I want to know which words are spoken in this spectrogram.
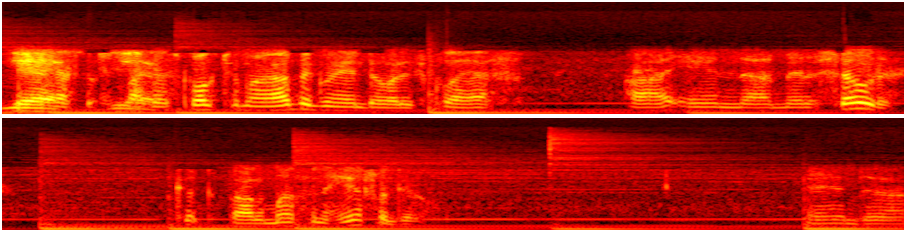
Yeah, like I, yeah. like I spoke to my other granddaughter's class uh, in uh, Minnesota about a month and a half ago, and uh,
